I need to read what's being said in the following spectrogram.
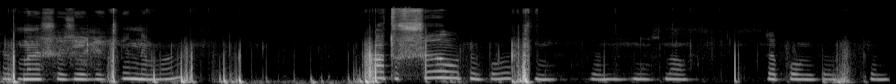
Так, в мене ще зілля є, нема. А, то ще одна башня. Я не, знав. Запомнив зараз.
